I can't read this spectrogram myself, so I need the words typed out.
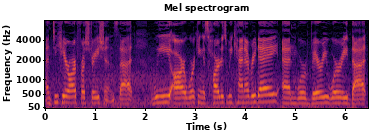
and to hear our frustrations, that we are working as hard as we can every day, and we're very worried that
